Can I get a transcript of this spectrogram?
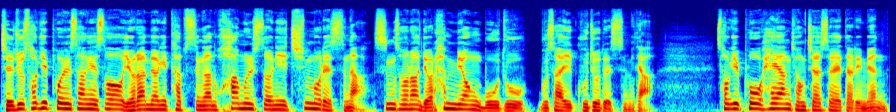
제주 서귀포 해상에서 11명이 탑승한 화물선이 침몰했으나 승선원 11명 모두 무사히 구조됐습니다. 서귀포 해양경찰서에 따르면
